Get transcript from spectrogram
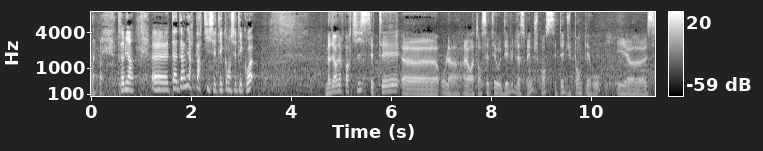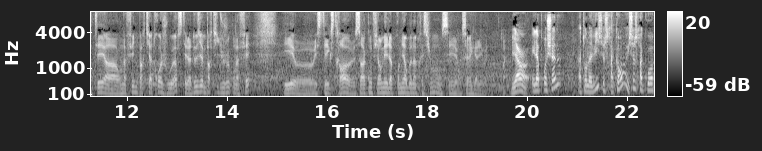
Très bien. Euh, ta dernière partie, c'était quand? C'était quoi? Ma dernière partie, c'était. Euh, oh là, alors c'était au début de la semaine, je pense. C'était du Pampero. Et euh, c'était. on a fait une partie à trois joueurs. C'était la deuxième partie du jeu qu'on a fait. Et, euh, c'était extra. euh, Ça a confirmé la première bonne impression. On s'est, régalé. Ouais. Bien. Et la prochaine? À ton avis, ce sera quand? Et ce sera quoi?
